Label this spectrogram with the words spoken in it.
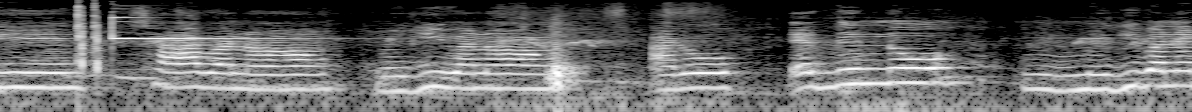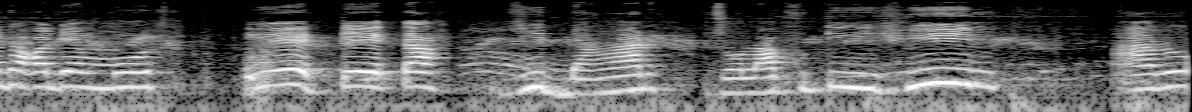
দিম, চাহ বনাওঁ, মেগী বনাওঁ। আৰু একদিনতো মেগী বনাই থাকোঁতে মোৰ এই এতে এটা যি ডাঙৰ জ্বলা ফুটি গৈছিল আৰু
